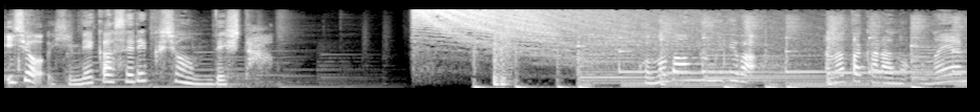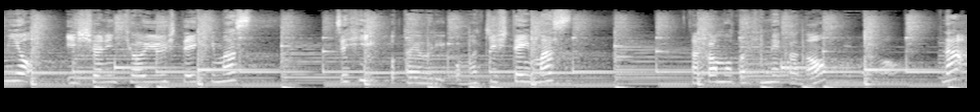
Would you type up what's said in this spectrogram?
以上、姫かセレクションでした。この番組では、あなたからのお悩みを一緒に共有していきます。ぜひお便りお待ちしています。中本姫香のな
